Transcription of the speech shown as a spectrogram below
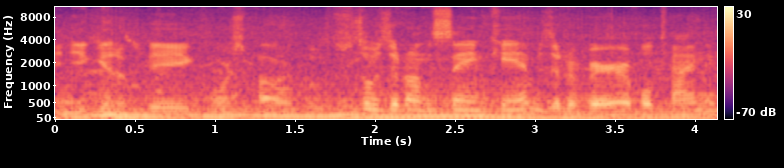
and you get a big horsepower boost. So is it on the same cam? Is it a variable timing?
